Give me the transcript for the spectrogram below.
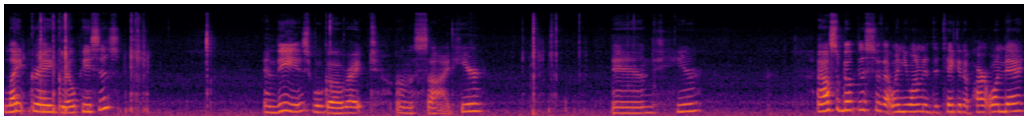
light gray grill pieces. And these will go right on the side here and here. I also built this so that when you wanted to take it apart one day,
